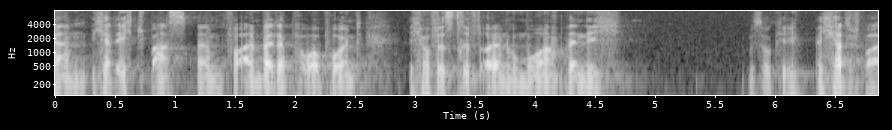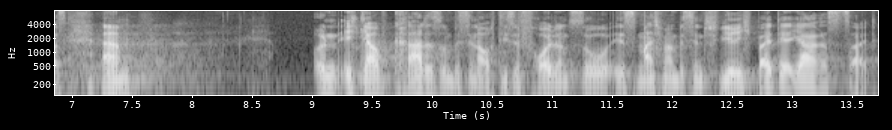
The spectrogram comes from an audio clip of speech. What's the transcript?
ähm, ich hatte echt Spaß, ähm, vor allem bei der PowerPoint. Ich hoffe, es trifft euren Humor. Wenn nicht, ist okay. Ich hatte Spaß. Und ich glaube, gerade so ein bisschen auch diese Freude und so ist manchmal ein bisschen schwierig bei der Jahreszeit,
